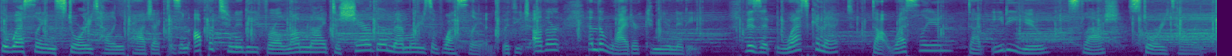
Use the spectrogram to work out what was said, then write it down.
The Wesleyan Storytelling Project is an opportunity for alumni to share their memories of Wesleyan with each other and the wider community. Visit wesconnect.wesleyan.edu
